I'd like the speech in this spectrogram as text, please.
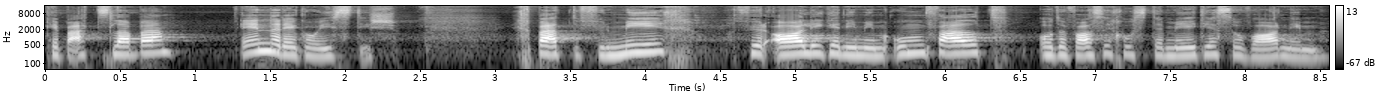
Gebetsleben eher egoistisch. Ich bete für mich, für Anliegen in meinem Umfeld oder was ich aus den Medien so wahrnehme.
